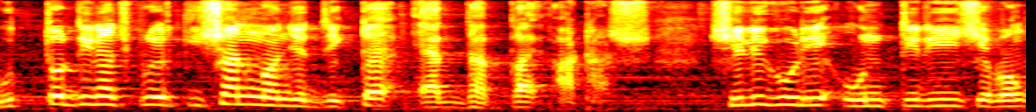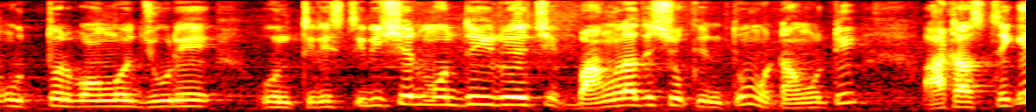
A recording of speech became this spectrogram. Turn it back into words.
উত্তর দিনাজপুরের কিষানগঞ্জের দিকটায় এক ধাক্কায় আঠাশ। শিলিগুড়ি উনতিরিশ এবং উত্তরবঙ্গ জুড়ে উনত্রিশ তিরিশের মধ্যেই রয়েছে। বাংলাদেশও কিন্তু মোটামুটি আঠাশ থেকে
